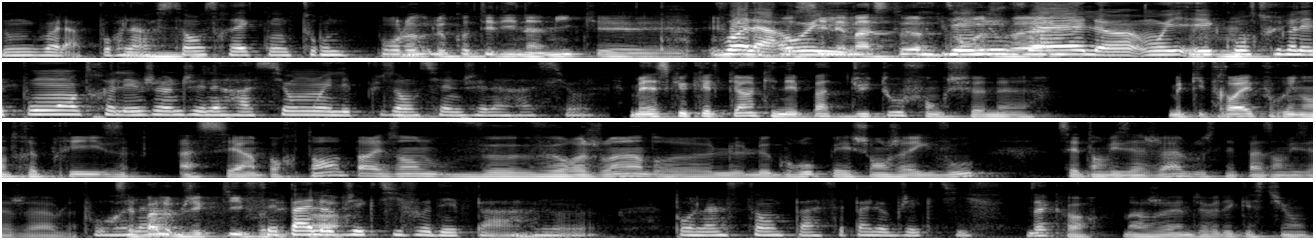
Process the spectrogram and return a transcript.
Donc voilà, pour Mhm. l'instant, c'est vrai qu'on tourne Pour le, le côté dynamique et, et voilà, aussi oui, les masters qui idées nouvelles, euh, oui, et Mhm. construire les ponts entre les jeunes générations et les plus anciennes générations. Mais est-ce que quelqu'un qui n'est pas du tout fonctionnaire, mais qui travaille pour une entreprise assez importante, par exemple, veut, veut rejoindre le, le groupe et échanger avec vous, c'est envisageable ou ce n'est pas envisageable? C'est pas l'objectif au C'est pas l'objectif au départ, Mhm. non. Pour l'instant, pas. C'est pas l'objectif. D'accord, Marjolaine, j'avais des questions.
